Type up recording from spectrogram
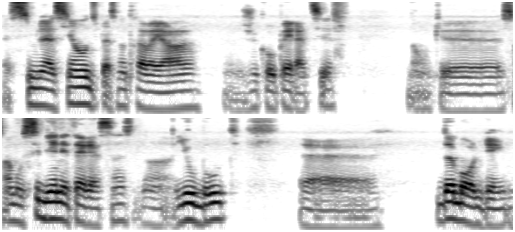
la simulation du placement de travailleurs, un jeu coopératif. Donc, ça semble aussi bien intéressant dans U-Boot de board game.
